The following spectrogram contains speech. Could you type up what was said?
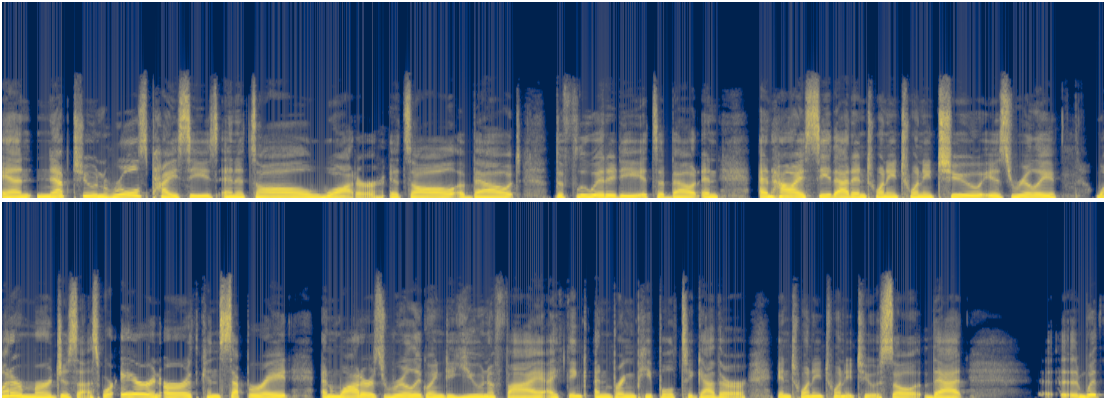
and Neptune rules Pisces, and it's all water. It's all about the fluidity. It's about, and, and how I see that in 2022 is really water merges us where air and earth can separate and water is really going to unify, I think, and bring people together in 2022. So that uh, with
